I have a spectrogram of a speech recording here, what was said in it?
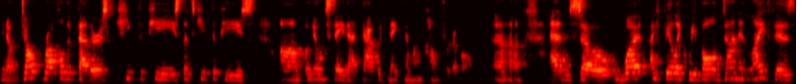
you know, don't ruffle the feathers, keep the peace, let's keep the peace. Um, oh, don't say that, that would make them uncomfortable. Uh-huh. And so, what I feel like we've all done in life is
